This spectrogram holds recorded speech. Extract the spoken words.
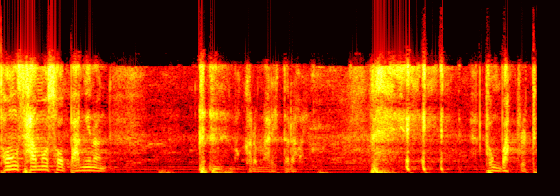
동사무소 방위는 뭐 그런 말이 있더라고요. 동방불패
